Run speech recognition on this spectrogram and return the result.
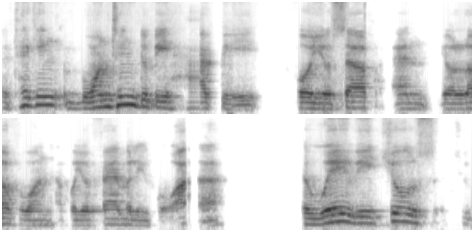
uh, taking wanting to be happy for yourself and your loved one, for your family, for other, the way we choose to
